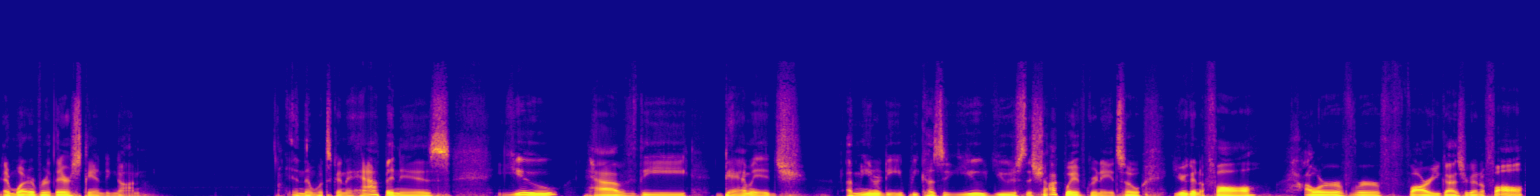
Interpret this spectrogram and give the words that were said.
and whatever they're standing on. And then what's going to happen is you have the damage immunity because you use the shockwave grenade. So you're going to fall however far you guys are going to fall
